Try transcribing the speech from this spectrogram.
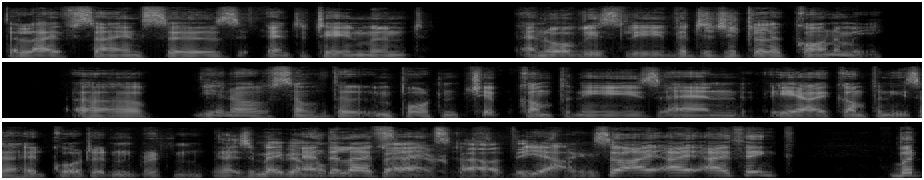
the life sciences, entertainment, and obviously the digital economy. Uh, you know, some of the important chip companies and AI companies are headquartered in Britain. Yeah, so maybe I'm and the not life sciences. about these yeah. things. So I, I, I think, but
